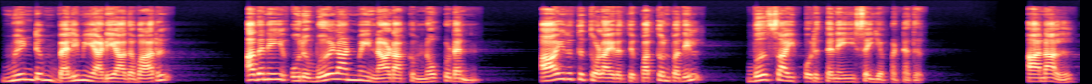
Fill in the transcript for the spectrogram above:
மீண்டும் வலிமை அடையாதவாறு அதனை ஒரு வேளாண்மை நாடாக்கும் நோக்குடன் ஆயிரத்து தொள்ளாயிரத்து பத்தொன்பதில் வேர்சாய் பொருத்தனை செய்யப்பட்டது. ஆனால்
